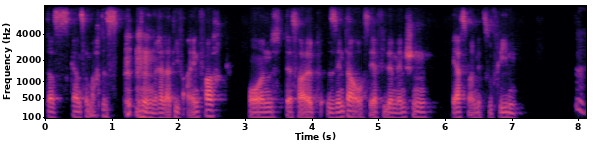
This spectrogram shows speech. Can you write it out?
Das Ganze macht es relativ einfach. Und deshalb sind da auch sehr viele Menschen erstmal mit zufrieden. Hm.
